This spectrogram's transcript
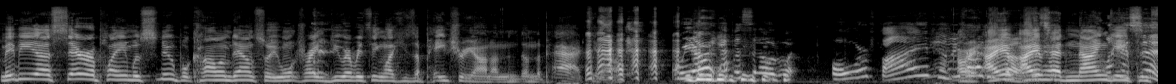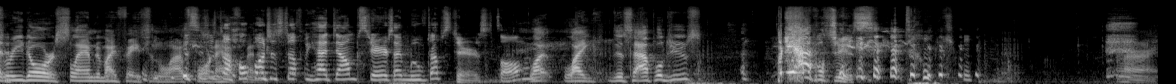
maybe uh, Sarah playing with Snoop will calm him down, so he won't try and do everything like he's a Patreon on on the pack. You know? We are episode what four, five? Yeah, All right, I have? I have had nine like I gates and three doors slammed in my face in the last This is four and just a a half whole bunch of stuff we had downstairs. I moved upstairs. That's all. like, like this apple juice. But the apple juice. All right.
